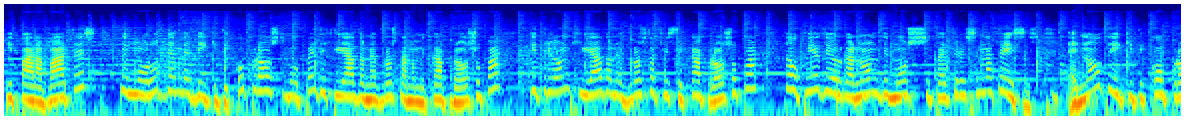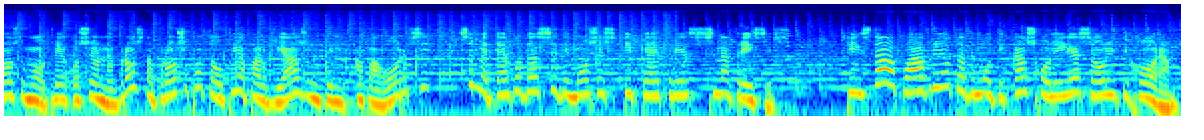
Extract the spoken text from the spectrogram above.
Οι παραβάτες τιμωρούνται με διοικητικό πρόστιμο 5.000 ευρώ στα νομικά πρόσωπα και 3.000 ευρώ στα φυσικά πρόσωπα τα οποία διοργανώνουν δημόσιες υπαίθριες συναθρήσεις, ενώ διοικητικό πρόστιμο 300 ευρώ στα πρόσωπα τα οποία παροβιάζουν την απαγόρευση συμμετέχοντας σε δημόσιες υπαίθριες συναθρήσεις. Κλειστά από αύριο τα δημοτικά σχολεία σε όλη τη χώρα.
